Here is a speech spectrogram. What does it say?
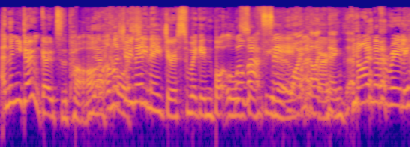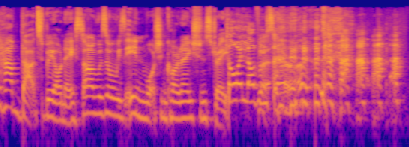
and then you don't go to the park Yeah, Unless you're a course. teenager swigging bottles Well, that's of you know, it. White lightning. and I never really had that, to be honest. I was always in watching Coronation Street. Oh, I love you, Sarah.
